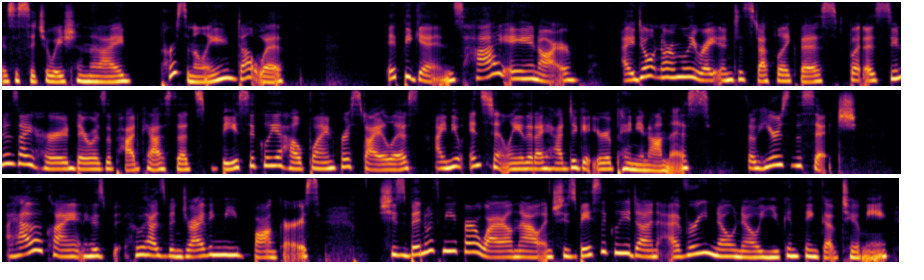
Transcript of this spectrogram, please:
is a situation that I personally dealt with. It begins, "Hi A&R. I don't normally write into stuff like this, but as soon as I heard there was a podcast that's basically a helpline for stylists, I knew instantly that I had to get your opinion on this. So here's the sitch. I have a client who's who has been driving me bonkers. She's been with me for a while now, and she's basically done every no no you can think of to me.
